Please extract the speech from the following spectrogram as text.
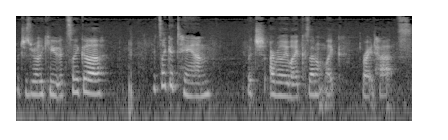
which is really cute. It's like a, it's like a tan, which I really like because I don't like bright hats.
